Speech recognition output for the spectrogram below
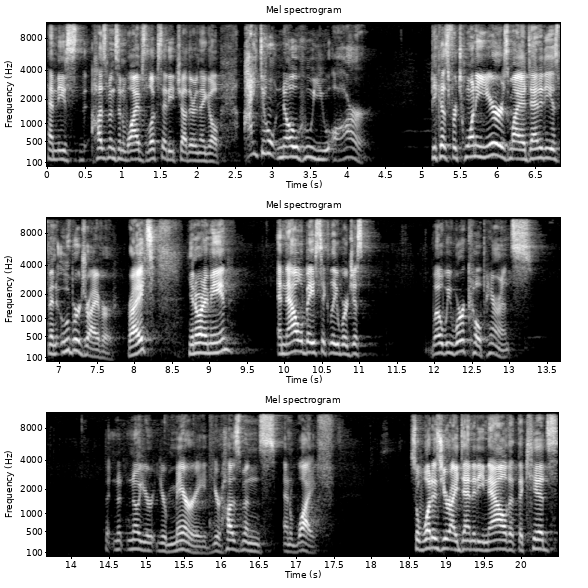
And these husbands and wives looks at each other and they go, I don't know who you are. Because for 20 years, my identity has been Uber driver, right? You know what I mean? And now basically we're just, well, we were co parents, no, you're, you're married, you're husbands and wife. So, what is your identity now that the kids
